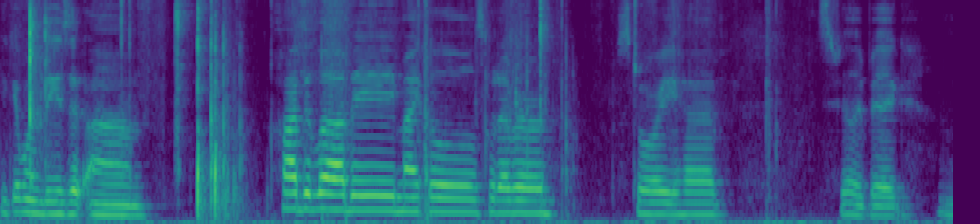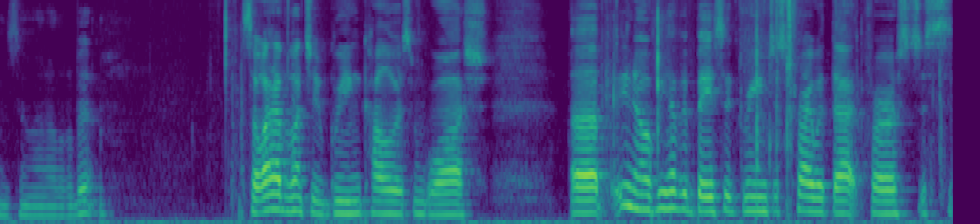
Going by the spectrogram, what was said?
You get one of these at um, Hobby Lobby, Michael's, whatever store you have. It's really big. I'm going to zoom out a little bit. So I have a bunch of green colors from gouache. Uh, you know, if you have a basic green, just try with that first. Just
